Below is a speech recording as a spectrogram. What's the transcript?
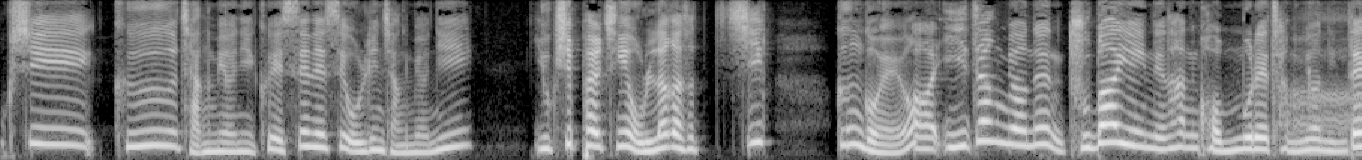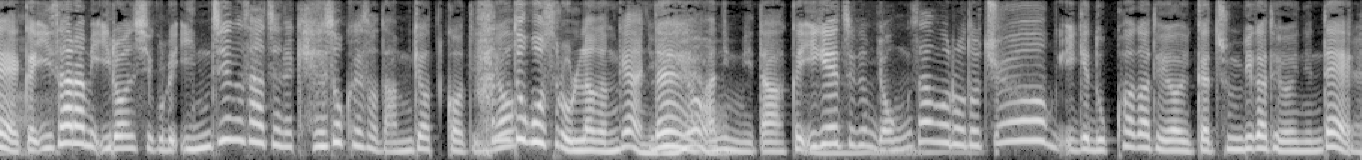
혹시 그 장면이 그 SNS에 올린 장면이 68층에 올라가서 찍은 거예요? 아, 이 장면은 두바이에 있는 한 건물의 장면인데, 아. 그러니까 이 사람이 이런 식으로 인증 사진을 계속해서 남겼거든요. 한두 곳으로 올라간 게 아니군요. 네, 아닙니다. 그러니까 이게 음. 지금 영상으로도 쭉 이게 녹화가 되어, 그러니까 준비가 되어 있는데, 네.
